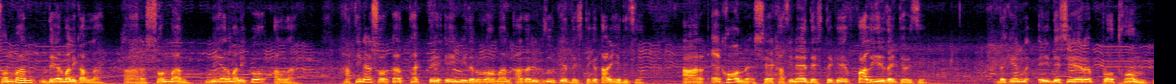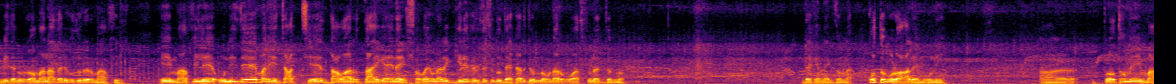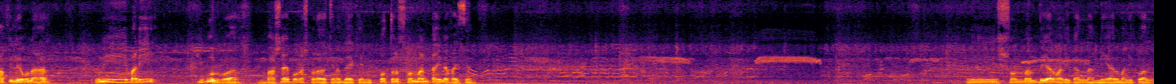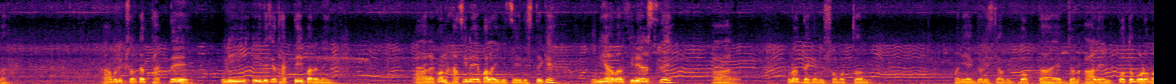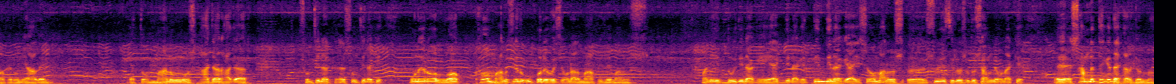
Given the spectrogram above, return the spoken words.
সম্মান, দেয়ার মালিক আল্লাহ। আর সম্মান, নেয়ার মালিকও আল্লাহ। হাসিনা সরকার থাকতে এই মিজানুর রহমান আজারি হুজুরকে দেশ থেকে তাড়িয়ে দিছে। আর এখন শেখ হাসিনায় দেশ থেকে পালিয়ে যাইতে হয়েছে। দেখেন, এই দেশের প্রথম মিজানুর রহমান আজারি হুজুরের মাহফিল। এই মাহফিলে উনি যে মানে যাচ্ছে দাওয়ার জায়গায় নাই। সবাই ওনারে ঘিরে ফেলতে শুধু দেখার জন্য, ওনার ওয়াজ শোনার জন্য। দেখেন একজন কত বড় আলেম উনি। আর প্রথমে মাহফিলে ওনার, উনি মানে কি বলব আর ভাষায় প্রকাশ করা যাচ্ছে না। দেখেন কত সম্মানটাই না পাইছেন। সম্মান দেয়ার মালিক আল্লাহ, নেয়ার মালিকও আল্লাহ। আওয়ামী সরকার থাকতে উনি এই দেশে থাকতেই পারে নাই। আর এখন হাসিনায় পালাই গেছে এই দেশ থেকে। উনি আবার ফিরে আসছে। আর ওনার দেখেন সমর্থন। মানে একজন ইসলামিক বক্তা, একজন আলেম, কত বড় মাপের উনি আলেম। এত মানুষ, হাজার হাজার। শুনছি না শুনছি নাকি পনেরো লক্ষ মানুষের উপরে হয়েছে ওনার মাহফিলে মানুষ। মানে দুই দিন আগে, একদিন আগে, তিন দিন আগে আইসেও মানুষ শুয়েছিল শুধু সামনে ওনাকে সামনে থেকে দেখার জন্য।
